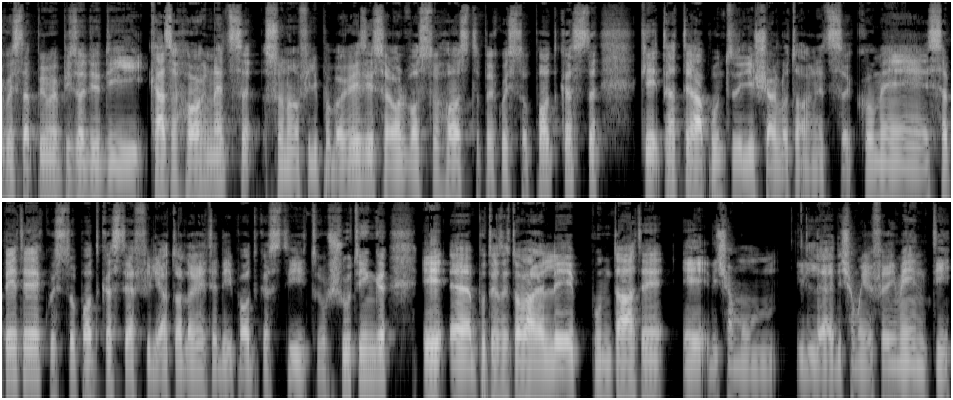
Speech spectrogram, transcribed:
questo è il primo episodio di Casa Hornets. Sono Filippo Barresi e sarò il vostro host per questo podcast che tratterà appunto degli Charlotte Hornets. Come sapete, questo podcast è affiliato alla rete dei podcast di True Shooting e eh, potrete trovare le puntate e diciamo il, diciamo, i riferimenti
